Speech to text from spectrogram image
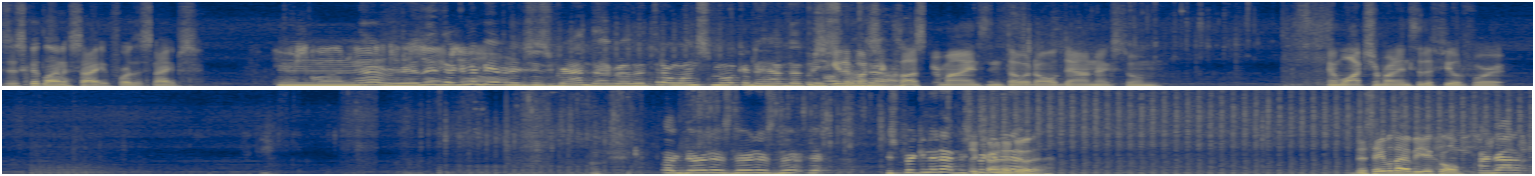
Is this good line of sight for the snipes? Mm, not really. They're gonna be able to just grab that, bro. They throw one smoke and they have that We thing. should get a smoked bunch of cluster mines and throw it all down next to them, and watch them run into the field for it. Look, there it is. There it is. There, yeah. He's picking it up. He's They're picking trying to it do it. Disable that vehicle. I got him.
